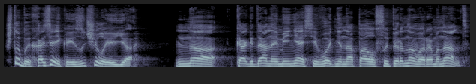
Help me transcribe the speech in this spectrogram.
чтобы хозяйка изучила ее. Но когда на меня сегодня напал супернова Ремнант,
